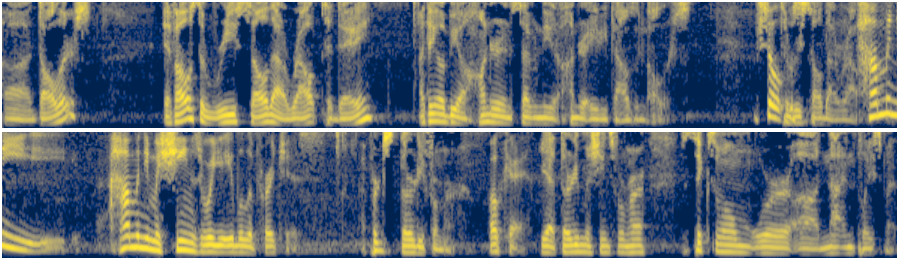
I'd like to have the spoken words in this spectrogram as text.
uh, dollars. If I was to resell that route today, I think it would be one hundred and seventy, one hundred eighty thousand dollars So, to resell that route. how many, how many machines were you able to purchase? I purchased thirty from her. Okay, Yeah, thirty machines from her. Six of them were uh, not in placement,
